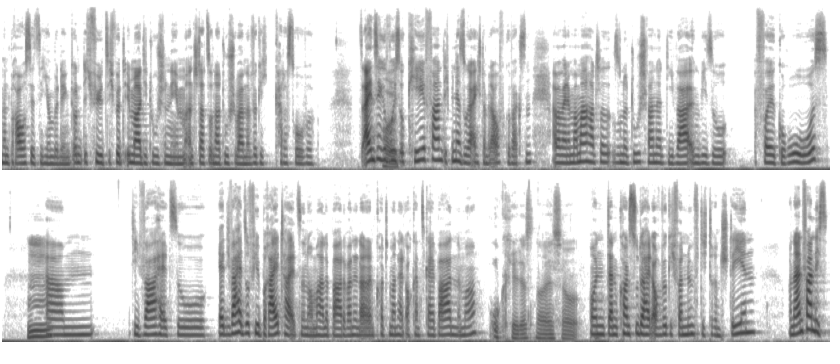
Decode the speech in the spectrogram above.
man braucht es jetzt nicht unbedingt. Und ich fühle es, ich würde immer die Dusche nehmen, anstatt so einer Duschwanne. Wirklich Katastrophe. Das Einzige, wo Voll. ich es okay fand, ich bin ja sogar eigentlich damit aufgewachsen, aber meine Mama hatte so eine Duschwanne, die war irgendwie so voll groß. Hm. Ähm, die war halt so, ja, die war halt so viel breiter als eine normale Badewanne. Daran konnte man halt auch ganz geil baden immer. Okay, das ist nice, ja. Und dann konntest du da halt auch wirklich vernünftig drin stehen. Und dann fand ich es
